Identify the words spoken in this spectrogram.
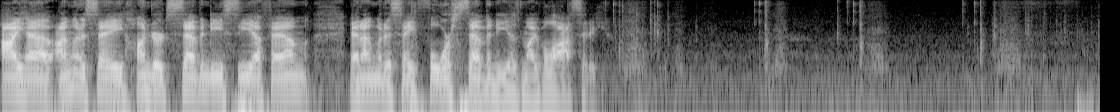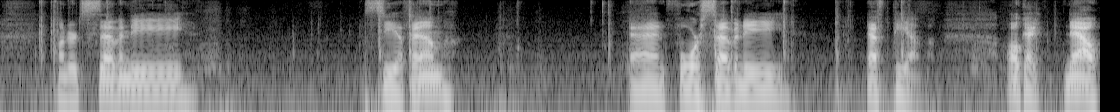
I have, I'm going to say 170 CFM, and I'm going to say 470 as my velocity. 170 CFM and 470 FPM. Okay, now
